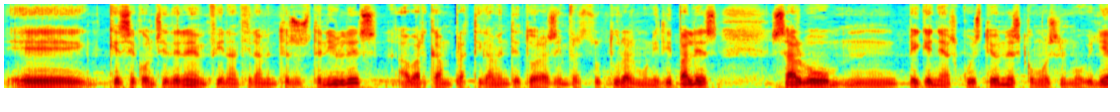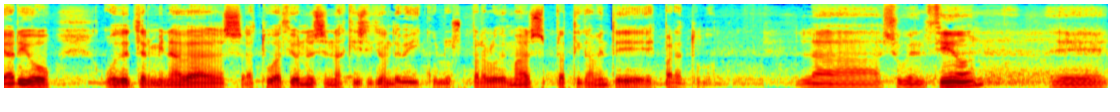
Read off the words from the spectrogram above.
que se consideren financieramente sostenibles, abarcan prácticamente todas las infraestructuras municipales, salvo mm, pequeñas cuestiones como es el mobiliario o determinadas actuaciones en adquisición de vehículos. Para lo demás, prácticamente es para todo. La subvención eh,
